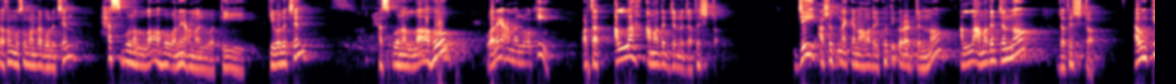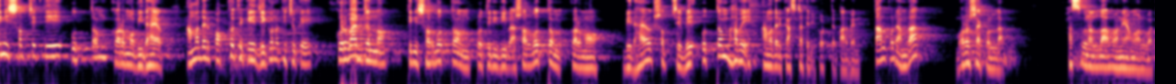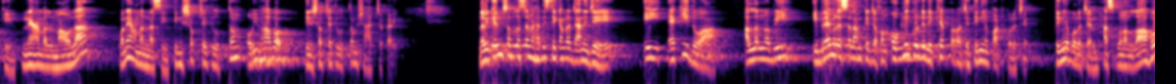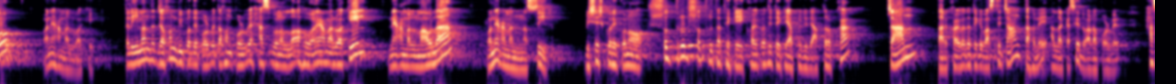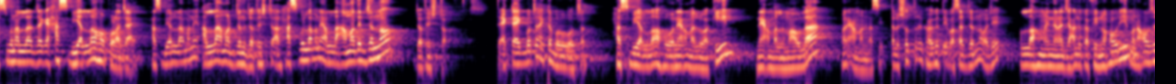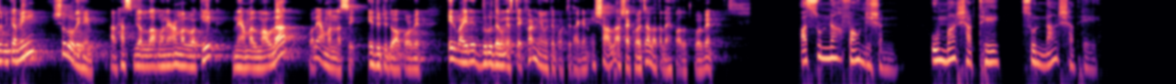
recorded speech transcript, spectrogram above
তখন মুসলমানরা বলেছেন হাসবুন আল্লাহ ওয়ানে আমাল ওয়াকি কি বলেছেন? হাসবুন আল্লাহ ওয়ানে আমাল ওয়াকি অর্থাৎ আল্লাহ আমাদের জন্য যথেষ্ট। যেই আসুক না কেন আমাদের ক্ষতি করার জন্য, আল্লাহ আমাদের জন্য যথেষ্ট। এবং তিনি সবচেয়ে উত্তম কর্মবিধায়ক। আমাদের পক্ষ থেকে যে কোনো কিছুকে করবার জন্য তিনি সর্বোত্তম প্রতিনিধি বা সর্বোত্তম কর্ম বিধায়ক সবচেয়ে উত্তমভাবে আমাদের কাজটা তিনি করতে পারবেন। তারপরে আমরা ভরসা করলাম। হাসবুন আল্লাহ নেয়ামল ওয়াকিল। নেয়ামল মাওলা ও নেয়ামল নাসি তিনি সবচাইতে উত্তম অভিভাবক, তিনি সবচাইতে উত্তম সাহায্যকারী। নবী করিম সাল্লাহামের হাদিস থেকে আমরা জানি যে, এই একই দোয়া আল্লাহ নবী ইব্রাহিম আলাইসাল্লামকে যখন অগ্নিকুণ্ডে নিক্ষেপ করা হচ্ছে তিনিও পাঠ করেছেন। তিনিও বলেছেন হাসবুন আল্লাহ মানে আমাল ওয়াকিল। তাহলে ইমানদার যখন বিপদে পড়বে, তখন পড়বে হাসবুন আল্লাহ ওয়ানে আমাল ওয়াকিল নে আমাল মাওলা ওয়ানে আমাল নাসির। বিশেষ করে কোনো শত্রুর শত্রুতা থেকে, ক্ষয়ক্ষতি থেকে আপনি যদি আত্মরক্ষা চান, তার ক্ষয়ক্ষতি থেকে বাঁচতে চান, তাহলে আল্লাহর কাছে দোয়াটা পড়বে হাসবুন আল্লাহর জায়গায় হাসবি আল্লাহ পড়া যায়। হাসবি আল্লাহ মানে আল্লাহ আমার জন্য যথেষ্ট, আর হাসবুল্লাহ মানে আল্লাহ আমাদের জন্য যথেষ্ট। তো একটা এক বছর, একটা বহু বছর। হাসবি আল্লাহ নে আমাল ওয়াকিল নে আমাল মাওলা মানে আমার নাসির তাহলে শত্রুর ক্ষয়ক্ষতি বাঁচার জন্য যে আল্লাহ মাইনানা জালু কাফি নহরিহিম ও নাউজুবিকা মিন শুরুরিহিম। আর হাসবি আল্লাহ মানে আমাল ওয়াকিল নে আমাল মাওলা বলে আমার নাসি এই দুটি দোয়া পড়বেন। এর বাইরে দুরুদ এবং ইস্তেকফার নিয়মিত পড়তে থাকেন। ইনশাআল্লাহ আশা করেছে আল্লাহ তালা হেফাজত করবেন। আসুন্নাহ ফাউন্ডেশন, উম্মার স্বার্থে, সুন্নার সাথে।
